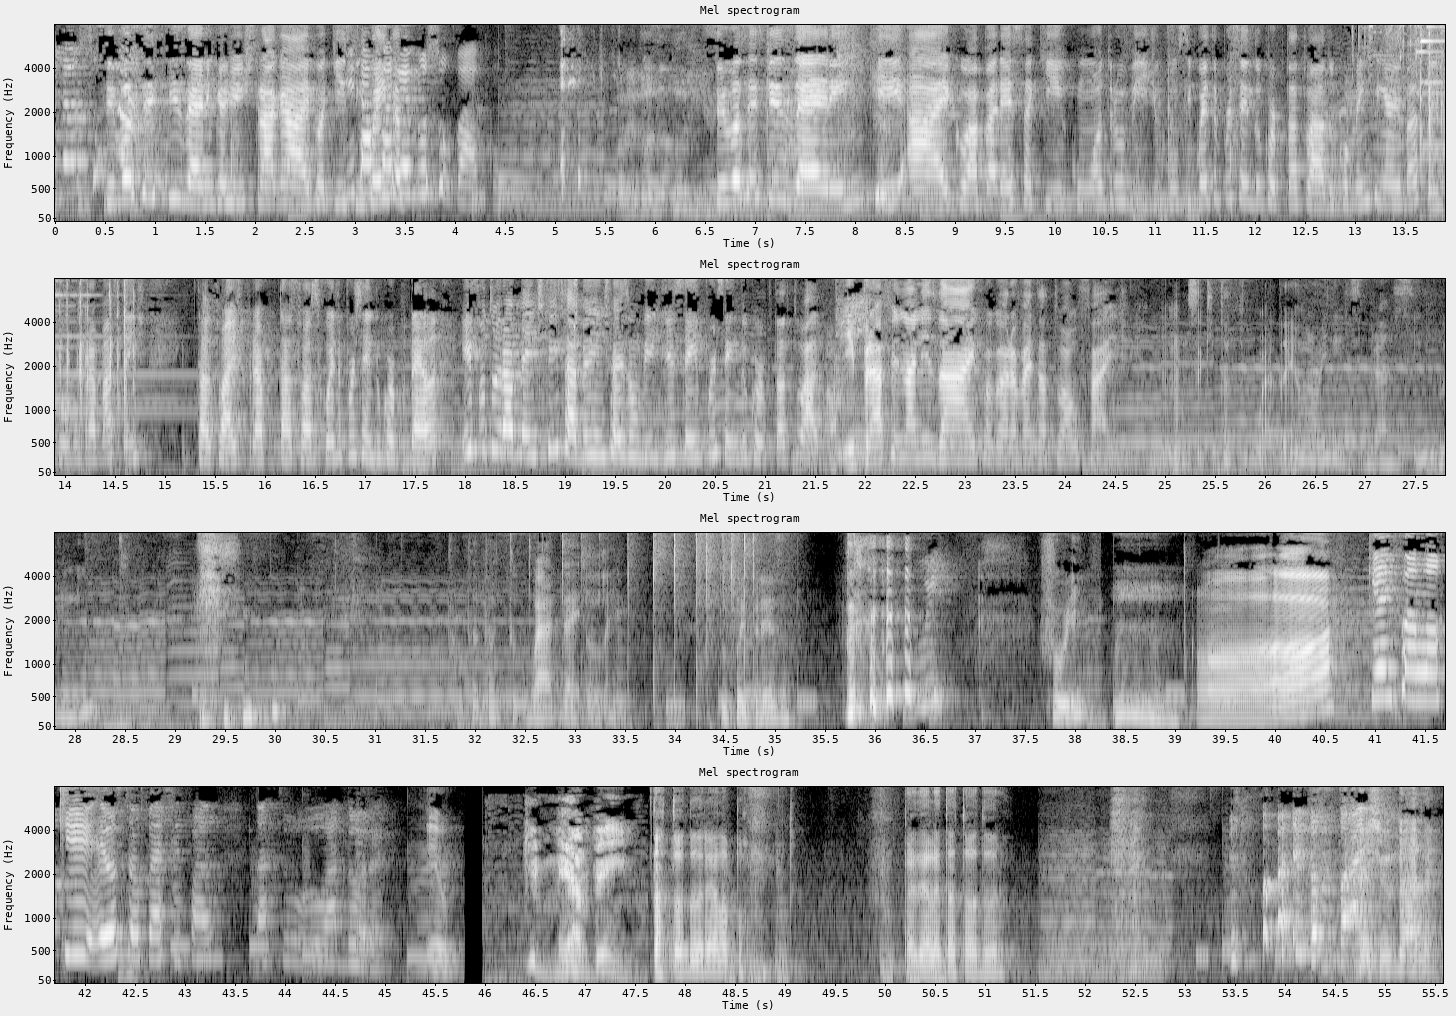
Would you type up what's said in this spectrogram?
Se vocês quiserem que a gente traga a Aiko aqui E tá 50... fazendo o sovaco. Falei duas andorinhas. Se vocês quiserem que a Aiko apareça aqui com outro vídeo com 50% do corpo tatuado, comentem aí bastante, vou comprar bastante tatuagem pra tatuar 50% do corpo dela. E futuramente, quem sabe, a gente faz um vídeo de 100% do corpo tatuado. E pra finalizar, a Aiko agora vai tatuar o Fage. Nossa, que tatuado. Olha esse bracinho bonito. Toda tatuada ela. Tu foi presa? Ui. Fui. Ó. Quem falou que eu sou péssima tatuadora? Eu. Que merda, hein? Tatuadora ela, pô. O pai dela é tatuadora. Pai. Ajudar, né?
